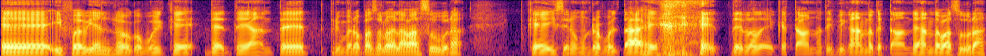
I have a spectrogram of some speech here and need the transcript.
Eh, y fue bien loco porque desde antes, primero pasó lo de la basura que hicieron un reportaje de lo de que estaban notificando, que estaban dejando basura,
